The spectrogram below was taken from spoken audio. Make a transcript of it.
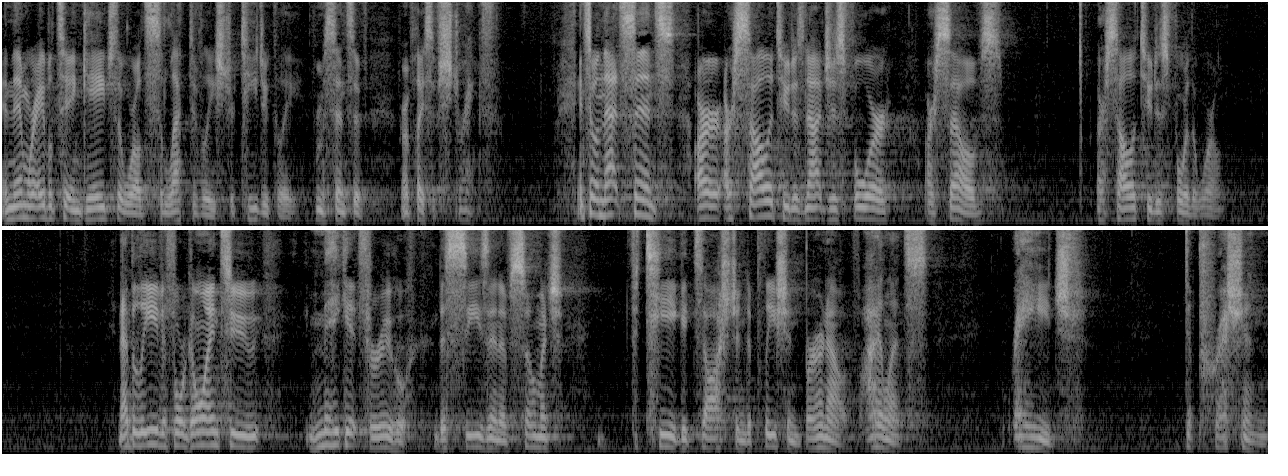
And then we're able to engage the world selectively, strategically, from a sense of, from a place of strength. And so, in that sense, our, our solitude is not just for ourselves, our solitude is for the world. And I believe if we're going to make it through this season of so much fatigue, exhaustion, depletion, burnout, violence, rage, depression,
